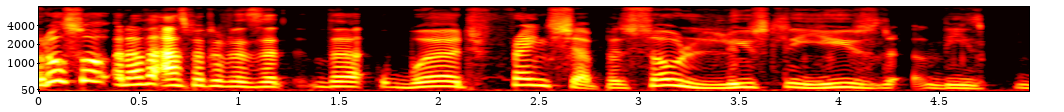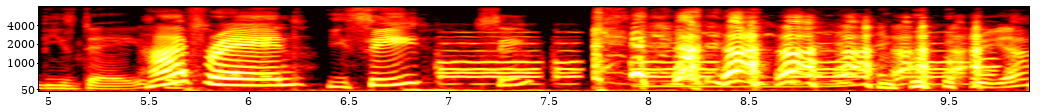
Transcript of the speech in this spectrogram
But also another aspect of it is that the word friendship is so loosely used these these days. Hi, that- friend. You see? See? yeah.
